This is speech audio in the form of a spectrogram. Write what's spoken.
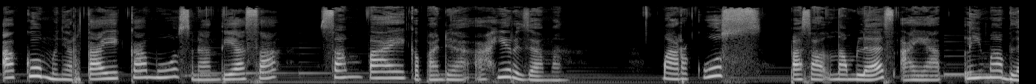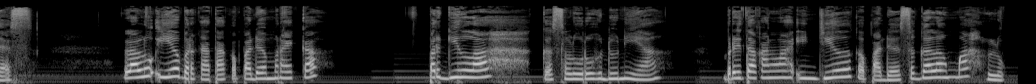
aku menyertai kamu senantiasa sampai kepada akhir zaman. Markus pasal 16 ayat 15. Lalu ia berkata kepada mereka, Pergilah ke seluruh dunia, beritakanlah Injil kepada segala makhluk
